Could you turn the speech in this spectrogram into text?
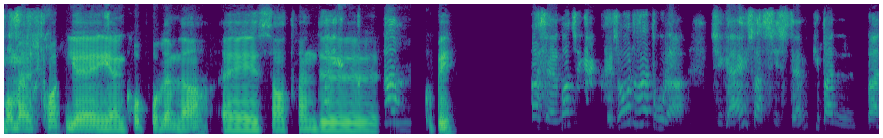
Bon, ben, je crois qu'il y, a un gros problème là, et c'est en train de ah. couper. Tu gagnes un système qui ban, ban,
